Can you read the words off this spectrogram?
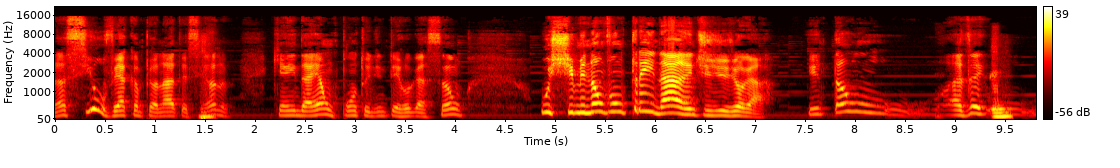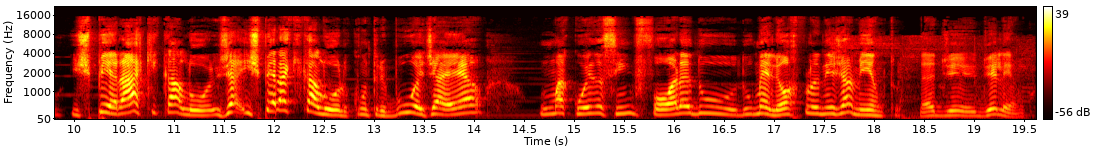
né? se houver campeonato esse ano, que ainda é um ponto de interrogação, os times não vão treinar antes de jogar. Então, vezes, esperar que calor, já esperar que calor contribua já é uma coisa assim fora do, do melhor planejamento né, de, de elenco.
